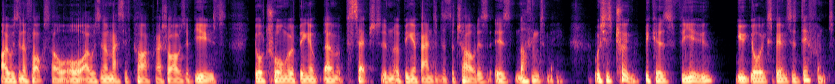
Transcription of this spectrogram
I was in a foxhole or I was in a massive car crash or I was abused. Your trauma of being a, um, a perception of being abandoned as a child is, is nothing to me which is true because for you, you your experience is different.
